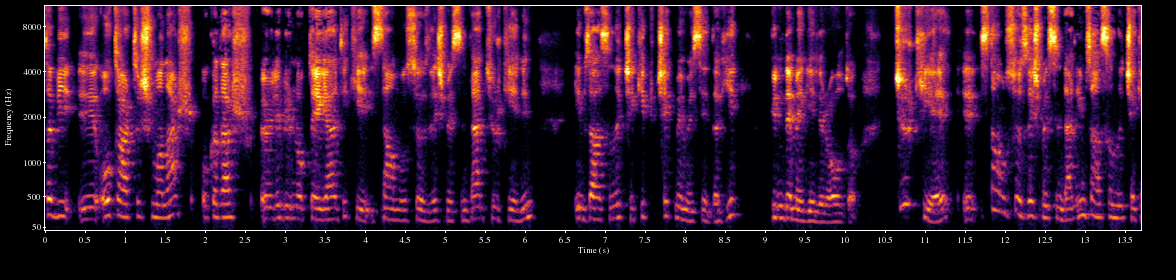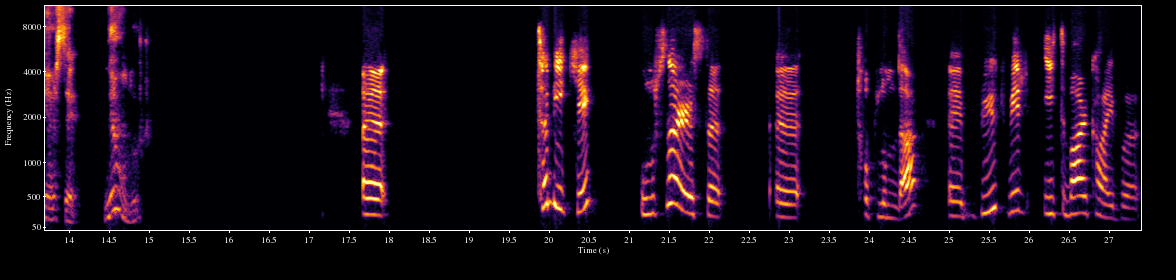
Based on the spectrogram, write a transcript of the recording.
Tabii e, o tartışmalar o kadar öyle bir noktaya geldi ki İstanbul Sözleşmesi'nden Türkiye'nin imzasını çekip çekmemesi dahi gündeme gelir oldu. Türkiye e, İstanbul Sözleşmesi'nden imzasını çekerse ne olur? Ee, tabii ki uluslararası e, toplumda e, büyük bir itibar kaybı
